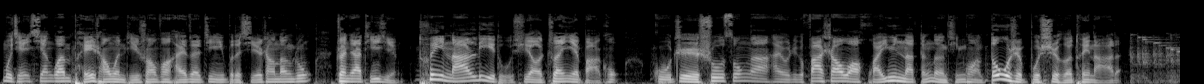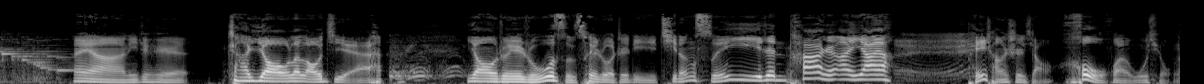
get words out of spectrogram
目前相关赔偿问题双方还在进一步的协商当中。专家提醒，推拿力度需要专业把控，骨质疏松啊，还有这个发烧啊、怀孕呐等等情况都是不适合推拿的。哎呀，你这是扎腰了，老姐！腰椎如此脆弱之地，岂能随意任他人按压呀？赔偿事小，后患无穷啊！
